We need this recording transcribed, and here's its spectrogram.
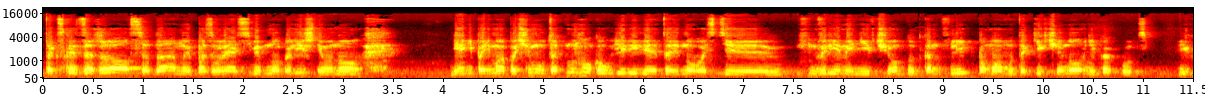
так сказать, зажрался, да, ну и позволяет себе много лишнего, но я не понимаю, почему так много уделили этой новости времени, в чем тут конфликт. По-моему, таких чиновников вот их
